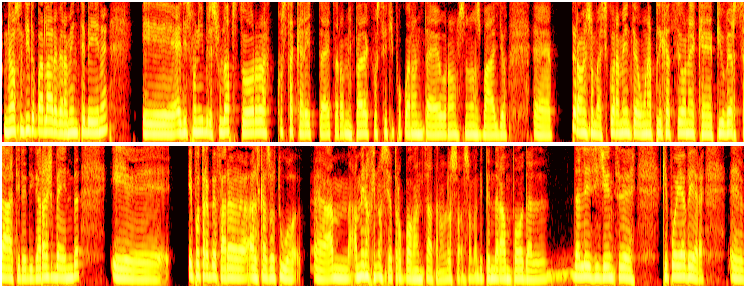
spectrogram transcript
ne ho sentito parlare veramente bene e è disponibile sull'App Store, costa caretta, eh, però mi pare che costi tipo 40 euro se non sbaglio. Eh, però insomma è sicuramente un'applicazione che è più versatile di GarageBand e, e potrebbe fare al caso tuo, eh, a, a, meno che non sia troppo avanzata, non lo so, insomma dipenderà un po' dal, dalle esigenze che puoi avere. Eh,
